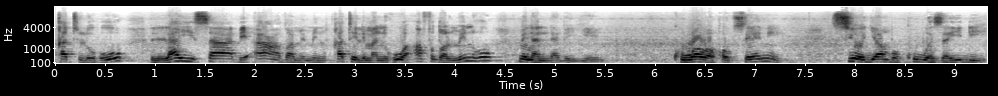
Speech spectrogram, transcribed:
qatluhu laisa biadhami min qatli man huwa afdal minhu min annabiyin kuwawa kwa huseni sio jambo kubwa zaidi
